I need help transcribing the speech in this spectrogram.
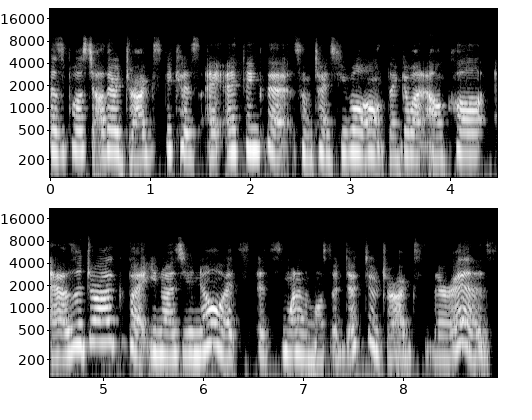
as opposed to other drugs because I, I, think that sometimes people don't think about alcohol as a drug, but you know, as you know, it's it's one of the most addictive drugs there is.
